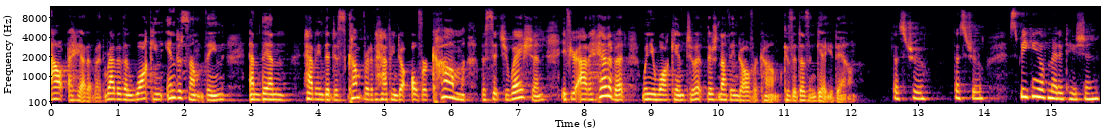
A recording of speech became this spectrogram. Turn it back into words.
out ahead of it rather than walking into something and then having the discomfort of having to overcome the situation. If you're out ahead of it, when you walk into it, there's nothing to overcome because it doesn't get you down. That's true. That's true. Speaking of meditation,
